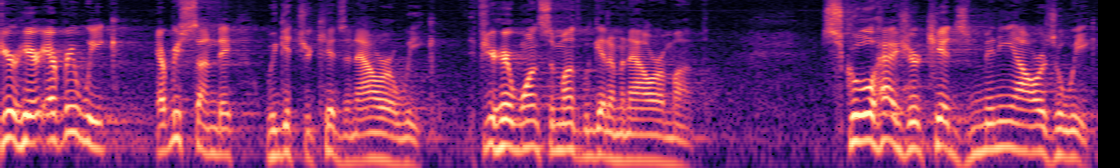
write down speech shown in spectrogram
you're here every week, every Sunday, we get your kids an hour a week. If you're here once a month, we get them an hour a month. School has your kids many hours a week.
